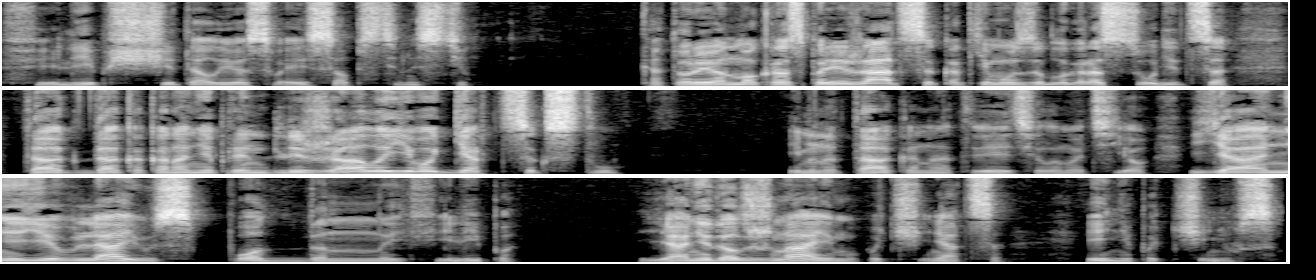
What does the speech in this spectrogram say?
Филипп считал ее своей собственностью, которой он мог распоряжаться, как ему заблагорассудится, тогда как она не принадлежала его герцогству. Именно так она ответила Матье. «Я не являюсь подданной Филиппа». Я не должна ему подчиняться и не подчинюсь.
